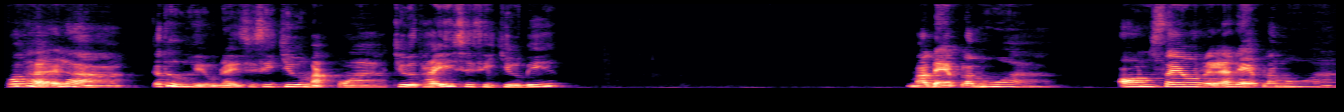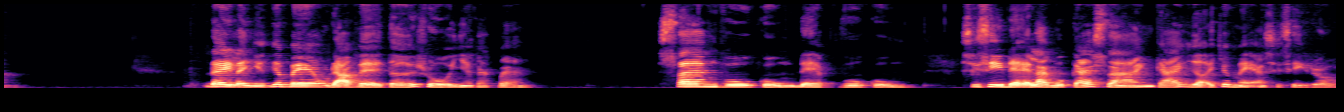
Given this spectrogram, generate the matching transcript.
có thể là cái thương hiệu này CC chưa mặc qua, chưa thấy CC chưa biết. Mà đẹp là mua à. On sale rẻ đẹp là mua à đây là những cái beo đã về tới rồi nha các bạn. Sang vô cùng, đẹp vô cùng. CC để lại một cái xài một cái gửi cho mẹ CC rồi.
